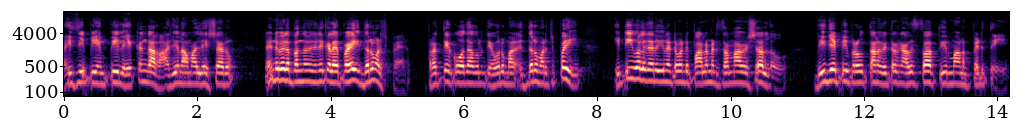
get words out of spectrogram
వైసీపీ ఎంపీలు ఏకంగా రాజీనామాలు చేశారు. రెండు వేల పంతొమ్మిది ఎన్నికలైపోయి ఇద్దరు మర్చిపోయారు. ప్రత్యేక హోదా గురించి ఎవరు మ- ఇద్దరు మర్చిపోయి ఇటీవల జరిగినటువంటి పార్లమెంట్ సమావేశాల్లో బీజేపీ ప్రభుత్వానికి వ్యతిరేకంగా అవిశ్వాస తీర్మానం పెడితే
